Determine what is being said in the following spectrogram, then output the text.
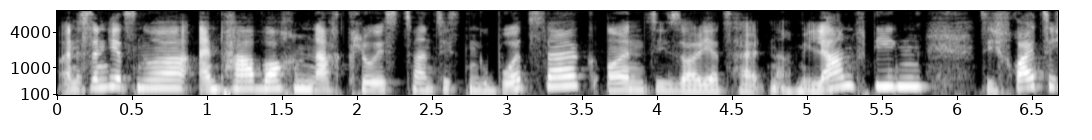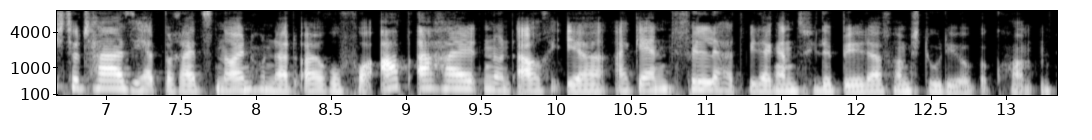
Und es sind jetzt nur ein paar Wochen nach Chloes 20. Geburtstag und sie soll jetzt halt nach Milan fliegen. Sie freut sich total. Sie hat bereits 900 Euro vorab erhalten und auch ihr Agent Phil hat wieder ganz viele Bilder vom Studio bekommen.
